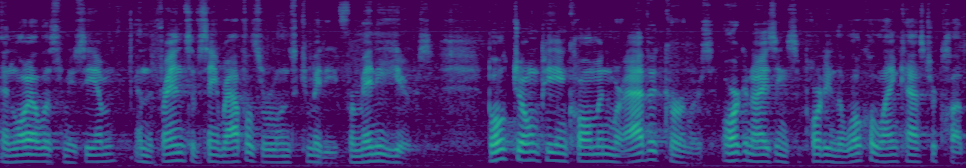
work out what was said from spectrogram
and Loyalist Museum, and the Friends of St. Raphael's Ruins Committee for many years. Both Joan P. and Coleman were avid curlers, organizing and supporting the local Lancaster Club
